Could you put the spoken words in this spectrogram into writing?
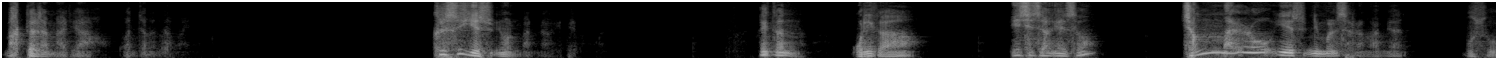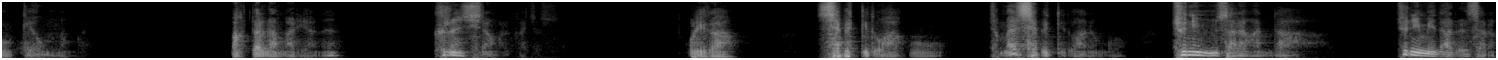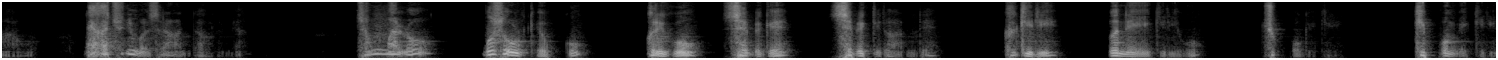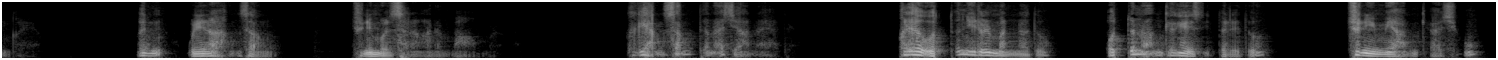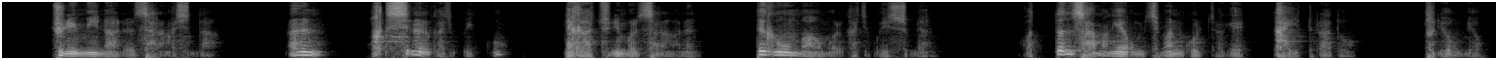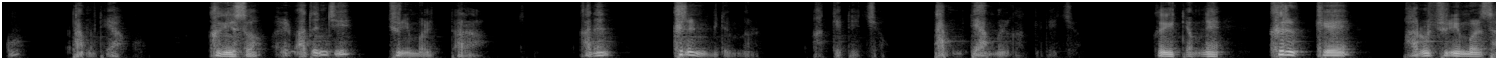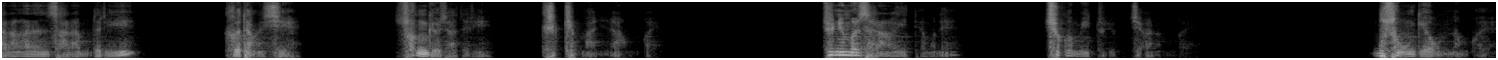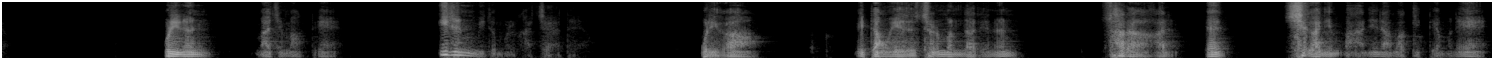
막달라 마리아 혼자만 남아 있는 거예요. 그래서 예수님을 만나게 되는 거예요. 그러니까 우리가 이 세상에서 정말로 예수님을 사랑하면 무서울 게 없는 거예요. 막달라 마리아는 그런 신앙을 가졌어요. 우리가 새벽 기도하고 정말 새벽 기도하는 거 주님 사랑한다. 주님이 나를 사랑하고 내가 주님을 사랑한다 그러면 정말로 무서울 게 없고 그리고 새벽에 새벽 기도하는데 그 길이 은혜의 길이고 축복의 길이고 기쁨의 길인 거예요. 우리는 항상 주님을 마음을 그게 항상 떠나지 않아야 돼요. 그래야 어떤 일을 만나도 어떤 환경에 있더라도 주님이 함께 하시고 주님이 나를 사랑하신다. 라는 확신을 가지고 있고 내가 주님을 사랑하는 뜨거운 마음을 가지고 있으면 어떤 사망의 엄침한 골짜기에 가 있더라도 두려움이 없고 담대하고 거기서 얼마든지 주님을 따라 가는 그런 믿음을 갖게 되죠. 담대함을 갖게 되죠. 그렇기 때문에 그렇게 바로 주님을 사랑하는 사람들이 그 당시에 선교자들이 그렇게 많이 나온 거예요. 주님을 사랑하기 때문에 죽음이 두렵지 않은 거예요. 무서운 게 없는 거예요. 우리는 마지막 때에 이런 돼요. 우리가 이 땅 위에서 젊은 날에는 살아갈 시간이 많이 남았기 때문에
